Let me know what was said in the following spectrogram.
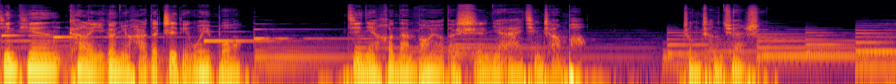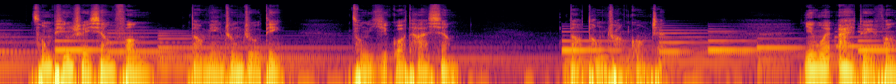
今天看了一个女孩的置顶微博，纪念和男朋友的十年爱情长跑，终成眷属。从萍水相逢到命中注定，从异国他乡到同床共枕。因为爱对方，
